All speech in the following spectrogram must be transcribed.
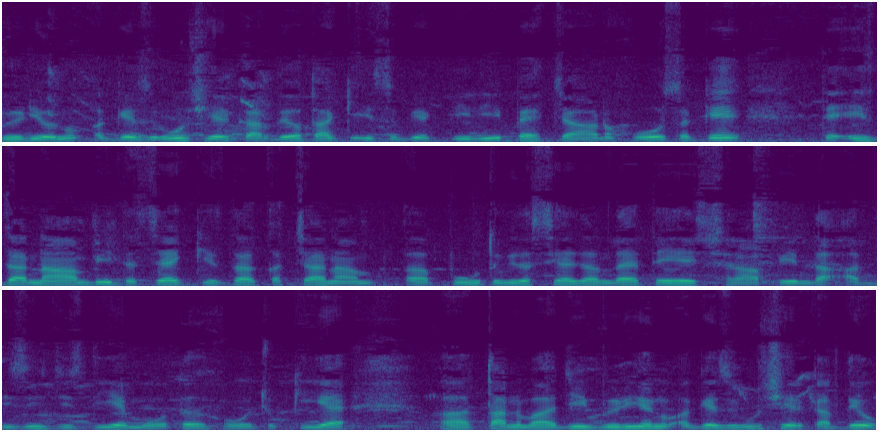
ਵੀਡੀਓ ਨੂੰ ਅੱਗੇ ਜ਼ਰੂਰ ਸ਼ੇਅਰ ਕਰ ਦਿਓ ਤਾਂ ਕਿ ਇਸ ਵਿਅਕਤੀ ਦੀ ਪਹਿਚਾਣ ਹੋ ਸਕੇ ਤੇ ਇਸ ਦਾ ਨਾਮ ਵੀ ਦੱਸਿਆ ਕਿ ਇਸ ਦਾ ਕੱਚਾ ਨਾਮ ਭੂਤ ਵੀ ਦੱਸਿਆ ਜਾਂਦਾ ਹੈ ਤੇ ਸ਼ਰਾਬ ਪੀਣ ਦਾ ਆਦੀ ਸੀ ਜਿਸ ਦੀ ਇਹ ਮੌਤ ਹੋ ਚੁੱਕੀ ਹੈ। ਧੰਨਵਾਦ ਜੀ ਵੀਡੀਓ ਨੂੰ ਅੱਗੇ ਜ਼ਰੂਰ ਸ਼ੇਅਰ ਕਰ ਦਿਓ।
